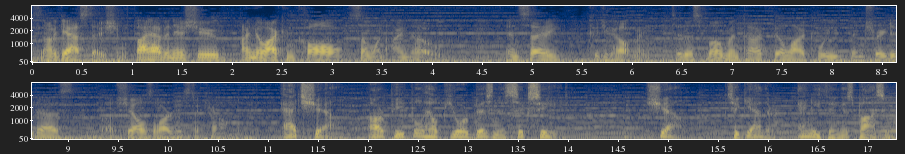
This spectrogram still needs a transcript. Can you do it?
It's not a gas station. If I have an issue, I know I can call someone I know and say, could you help me? To this moment, I feel like we've been treated as Shell's largest account. At Shell, our people help your business succeed. Shell, together, anything is possible.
